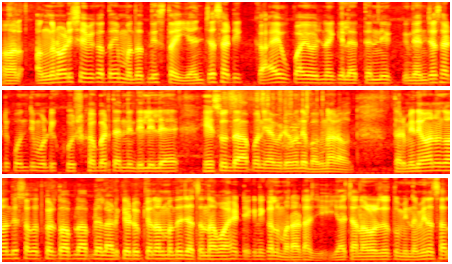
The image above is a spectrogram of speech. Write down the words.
अंगणवाडी सेविकाताई मदतनीसताई यांच्यासाठी काय उपाययोजना केल्या आहेत त्यांनी यांच्यासाठी कोणती मोठी खुशखबर त्यांनी दिलेली आहे हे सुद्धा आपण या व्हिडिओमध्ये बघणार आहोत. तर मी देवानंद गावंदे स्वागत करतो आपलं आपल्या लाडके यूट्यूब चॅनलमध्ये ज्याचं नाव आहे टेक्निकल मराठाजी. या चॅनलवर जर तुम्ही नवीन असाल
